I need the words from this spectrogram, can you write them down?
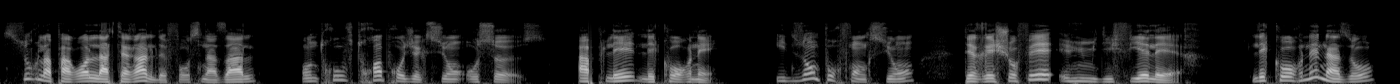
Sur la paroi latérale des fosses nasales, on trouve trois projections osseuses, appelées les cornets. Ils ont pour fonction de réchauffer et humidifier l'air. Les cornets nasaux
